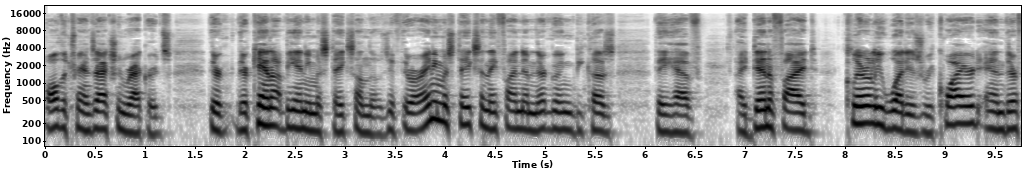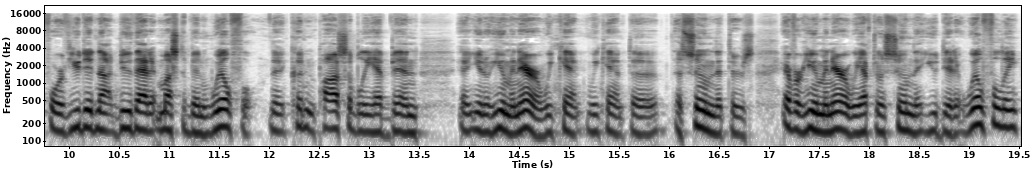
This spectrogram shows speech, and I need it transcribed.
all the transaction records. There there cannot be any mistakes on those. If there are any mistakes and they find them, they're going because they have identified clearly what is required, and therefore, if you did not do that, it must have been willful. It couldn't possibly have been, uh, you know, human error. We can't we can't uh, assume that there's ever human error. We have to assume that you did it willfully,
